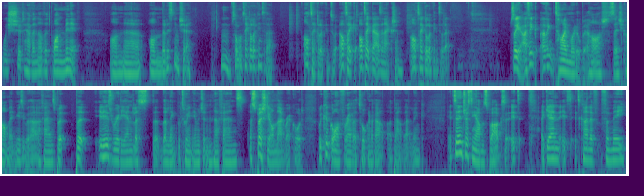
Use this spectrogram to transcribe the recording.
we should have another one minute on uh, on the listening chair. Hmm, someone take a look into that. I'll take a look into it. I'll take I'll take that as an action. I'll take a look into that. So yeah, I think I think time were a little bit harsh, saying she can't make music without her fans, but but it is really endless the, the link between Imogen and her fans, especially on that record. We could go on forever talking about about that link. It's an interesting album, Sparks. It's again, it's it's kind of for me,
